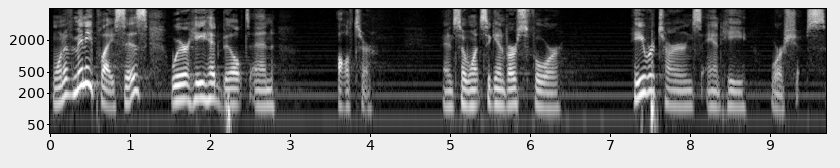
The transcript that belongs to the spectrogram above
one of many places, where he had built an altar. And so, once again, verse 4 he returns and he worships.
